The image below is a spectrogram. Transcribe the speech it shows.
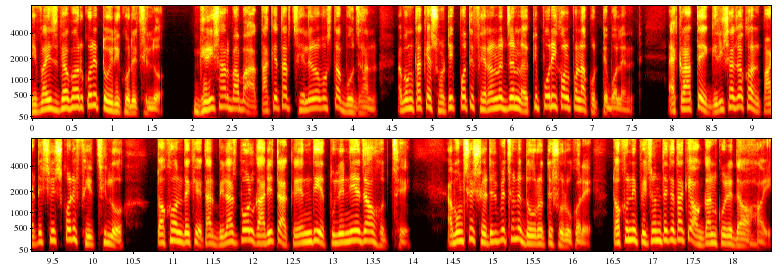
ডিভাইস ব্যবহার করে তৈরি করেছিল। গিরিশার বাবা তাকে তার ছেলের অবস্থা বোঝান এবং তাকে সঠিক পথে ফেরানোর জন্য একটি পরিকল্পনা করতে বলেন। এক রাতে গিরিশা যখন পার্টি শেষ করে ফিরছিল, তখন দেখে তার বিলাসবহুল গাড়িটা ক্রেন দিয়ে তুলে নিয়ে যাওয়া হচ্ছে এবং সে সেটির পেছনে দৌড়াতে শুরু করে। তখনই পিছন থেকে তাকে অজ্ঞান করে দেওয়া হয়।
